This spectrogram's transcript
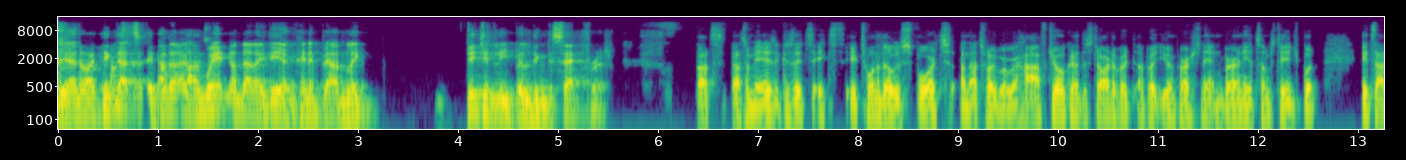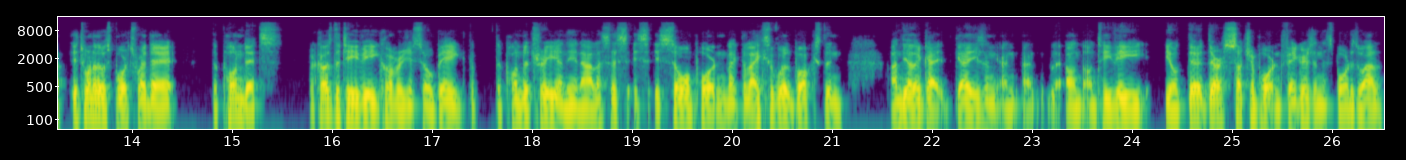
yeah, no, I think that's. But I've been waiting on that idea. I'm kind of, I'm like digitally building the set for it. That's that's amazing because it's it's it's one of those sports, and that's why we're half joking at the start about about you impersonating Bernie at some stage. But it's that it's one of those sports where the the pundits, because the TV coverage is so big, the, the punditry and the analysis is, is so important. Like the likes of Will Buxton and the other guy, guys and, and, and on, on TV, you know, they're they're such important figures in the sport as well.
